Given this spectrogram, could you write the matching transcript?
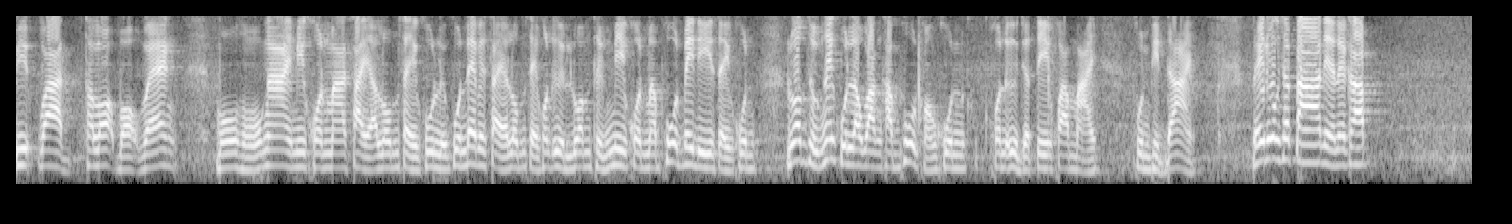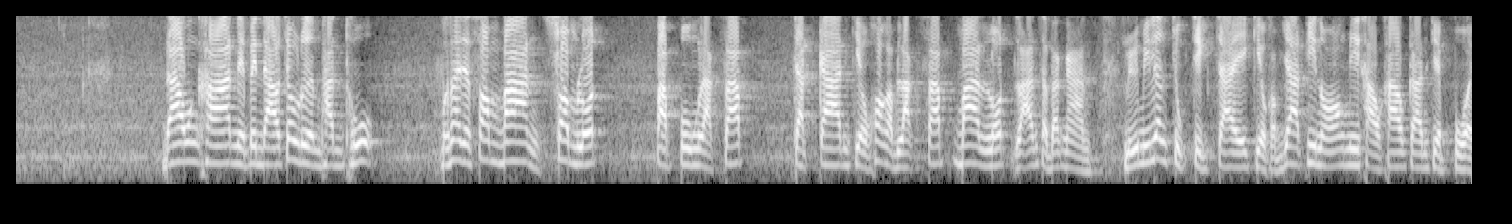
วิวาททะเลาะเบาแวงโมโหง่ายมีคนมาใส่อารมณ์ใส่คุณ หรือคุณได้ไปใส่อารมณ์ใส่คนอื่น รวมถึงมีคนมาพูดไม่ดีใส่คุณ รวมถึงให้คุณระวังคำพูดของคุณคนอื่นจะตีความหมายคุณผิดได้ ในดวงชะตาเนี่ยนะครับ ดาวอังคารเนี่ยเป็นดาวเจ้าเรือนพันธุบางท่านจะซ่อมบ้านซ่อมรถ ปรับปรุงหลักทรัพย์ จัดการเกี่ยวข้องกับหลักทรัพย์บ้านรถร้านสำนักงาน หรือมีเรื่องจุกจิกใจเกี่ยวกับญาติพี่น้อง มีข่าวข่าวการเจ็บป่วย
